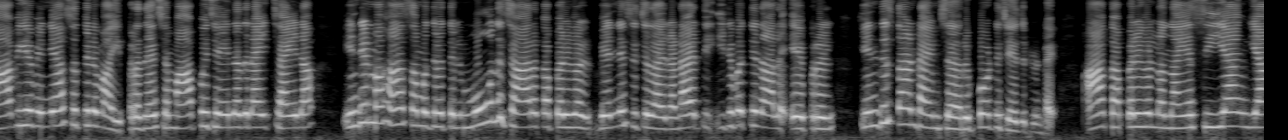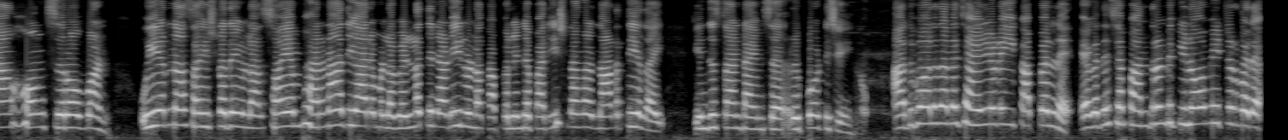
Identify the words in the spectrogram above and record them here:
നാവിക വിന്യാസത്തിനുമായി പ്രദേശം മാപ്പ് ചെയ്യുന്നതിനായി ചൈന ഇന്ത്യൻ മഹാസമുദ്രത്തിൽ മൂന്ന് ചാരക്കപ്പലുകൾ വിന്യസിച്ചതായി രണ്ടായിരത്തി ഇരുപത്തിനാല് ഏപ്രിൽ ഹിന്ദുസ്ഥാൻ ടൈംസ് റിപ്പോർട്ട് ചെയ്തിട്ടുണ്ട്. ആ കപ്പലുകളിലൊന്നായ Xiang Yang Hong zero one ഉയർന്ന സഹിഷ്ണുതയുള്ള സ്വയം ഭരണാധികാരമുള്ള വെള്ളത്തിനടിയിലുള്ള കപ്പലിന്റെ പരീക്ഷണങ്ങൾ നടത്തിയതായി ഹിന്ദുസ്ഥാൻ ടൈംസ് റിപ്പോർട്ട് ചെയ്യുന്നു. അതുപോലെ തന്നെ ചൈനയുടെ ഈ കപ്പലിന് ഏകദേശം പന്ത്രണ്ട് കിലോമീറ്റർ വരെ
